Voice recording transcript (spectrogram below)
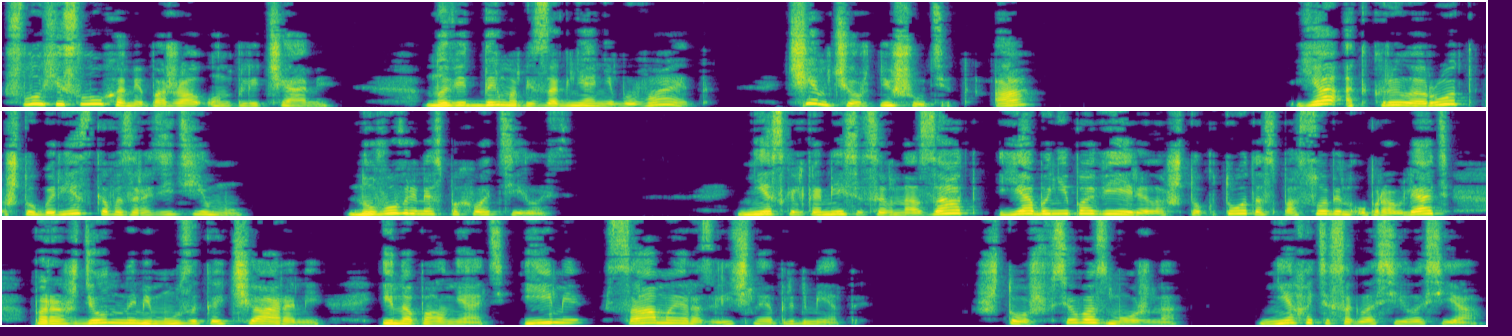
Слухи слухами, пожал он плечами. Но ведь дыма без огня не бывает. Чем черт не шутит, а? Я открыла рот, чтобы резко возразить ему, но вовремя спохватилась. Несколько месяцев назад я бы не поверила, что кто-то способен управлять порожденными музыкой чарами и наполнять ими самые различные предметы. Что ж, все возможно. Нехотя согласилась я.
